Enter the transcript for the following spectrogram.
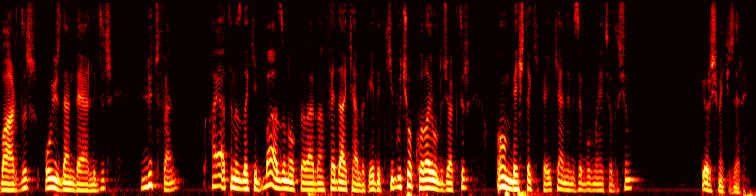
vardır. O yüzden değerlidir. Lütfen hayatınızdaki bazı noktalardan fedakarlık edip ki bu çok kolay olacaktır. 15 dakikayı kendinize bulmaya çalışın. Görüşmek üzere.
